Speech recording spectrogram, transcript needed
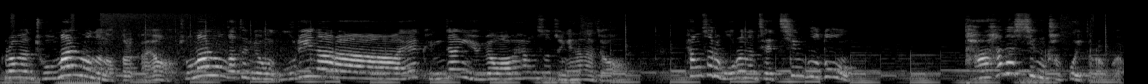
그러면 조말론은 어떨까요? 조말론 같은 경우는 우리나라의 굉장히 유명한 향수 중에 하나죠. 향수를 모르는 제 친구도 다 하나씩은 갖고 있더라고요.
